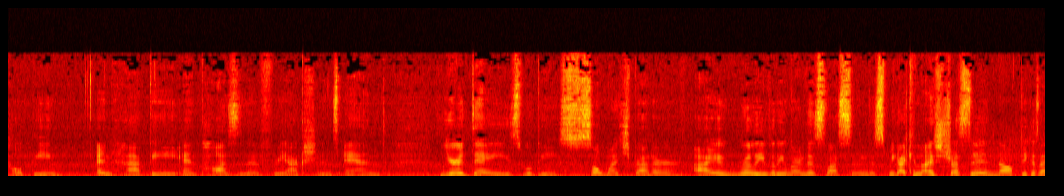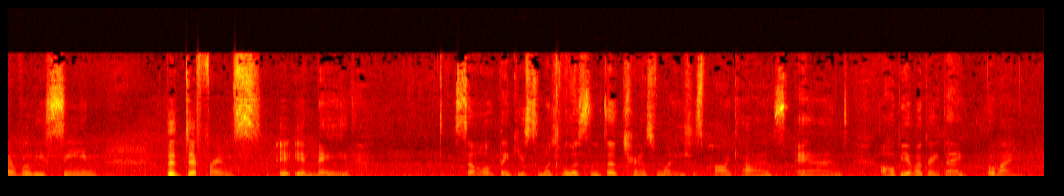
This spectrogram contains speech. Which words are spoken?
healthy and happy and positive reactions. And your days will be so much better. I really, really learned this lesson this week. I cannot stress it enough because I've really seen the difference it, it made. So, thank you so much for listening to Transform My Issues podcast, and I hope you have a great day. Bye bye.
